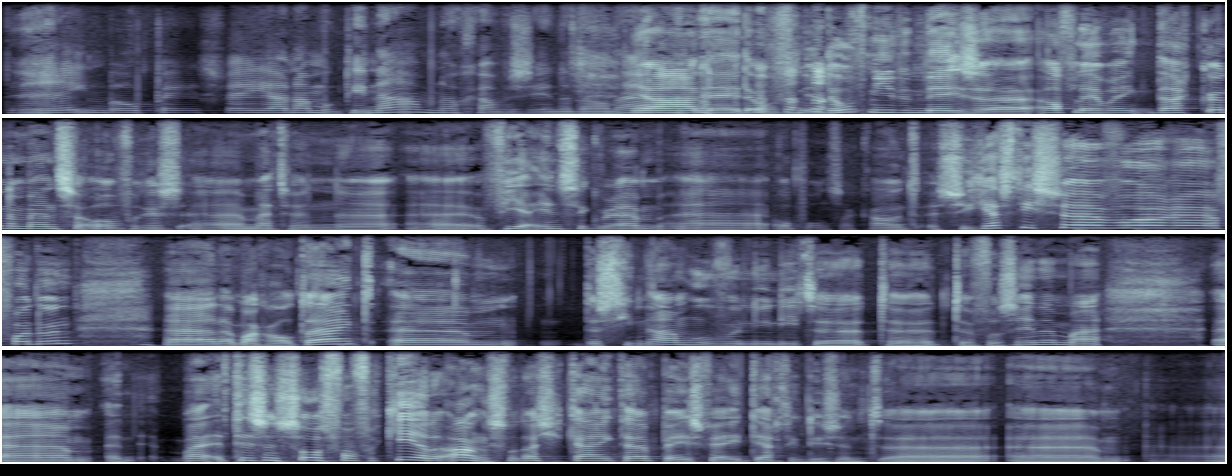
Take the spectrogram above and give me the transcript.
de Rainbow PSV, ja, dan moet ik die naam nog gaan verzinnen dan. Hè? Ja, nee, dat hoeft, niet, dat hoeft niet in deze aflevering. Daar kunnen mensen overigens eh, met hun eh, eh, via Instagram eh, op ons account suggesties eh, voor, eh, voor doen. Eh, dat mag altijd. Ehm, dus die naam hoeven we nu niet te, te, te verzinnen. Maar, ehm, maar het is een soort van verkeerde angst. Want als je kijkt, hè, PSV 30.000 eh, ehm, eh,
